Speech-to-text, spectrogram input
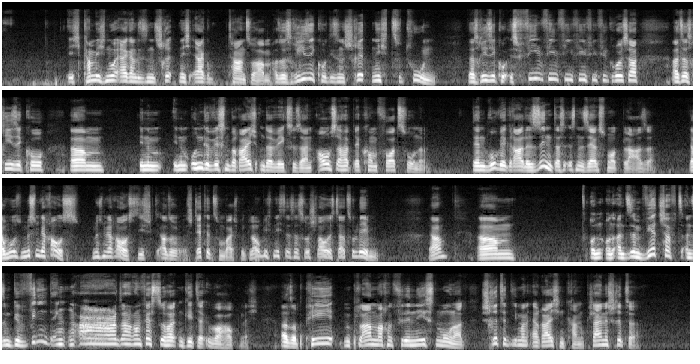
ich kann mich nur ärgern, diesen Schritt nicht eher getan zu haben. Also das Risiko, diesen Schritt nicht zu tun, das Risiko ist viel, viel, viel, viel, viel, viel größer als das Risiko, ähm, in einem, in einem ungewissen Bereich unterwegs zu sein, außerhalb der Komfortzone. Denn wo wir gerade sind, das ist eine Selbstmordblase. Da muss, müssen wir raus, müssen wir raus. Die, also Städte zum Beispiel, glaube ich nicht, dass es so schlau ist, da zu leben. Ja, ähm, und, und an diesem Wirtschafts-, an diesem Gewinndenken, ah, daran festzuhalten, geht ja überhaupt nicht. Also P, einen Plan machen für den nächsten Monat. Schritte, die man erreichen kann. Kleine Schritte.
